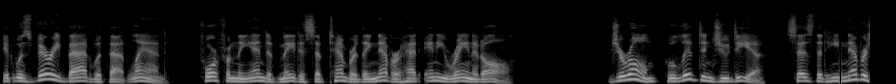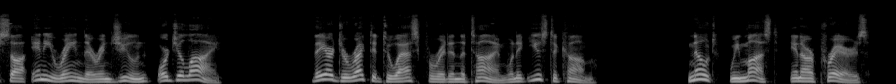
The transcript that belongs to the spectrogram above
it was very bad with that land, for from the end of May to September they never had any rain at all. Jerome, who lived in Judea, says that he never saw any rain there in June or July. They are directed to ask for it in the time when it used to come. Note, we must, in our prayers,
